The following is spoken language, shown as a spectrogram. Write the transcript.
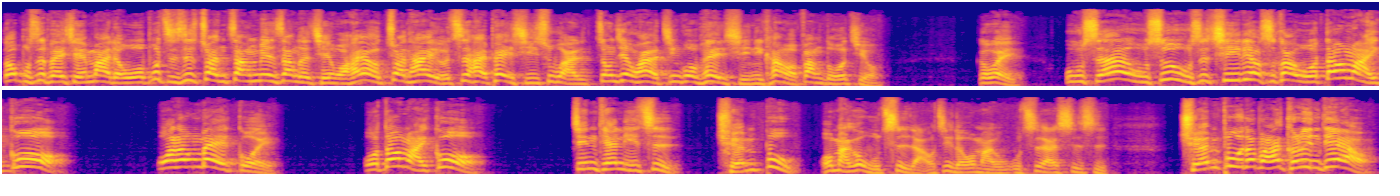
都不是赔钱卖的。我不只是赚账面上的钱，我还有赚，它有一次还配息出来，中间我还有经过配息，你看我放多久？各位，五十二、五十五、十七、六十块我都买过，我都卖鬼，我都买过。今天一次全部我买过五次的，我记得我买五次来试试，全部都把它 clean 掉。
